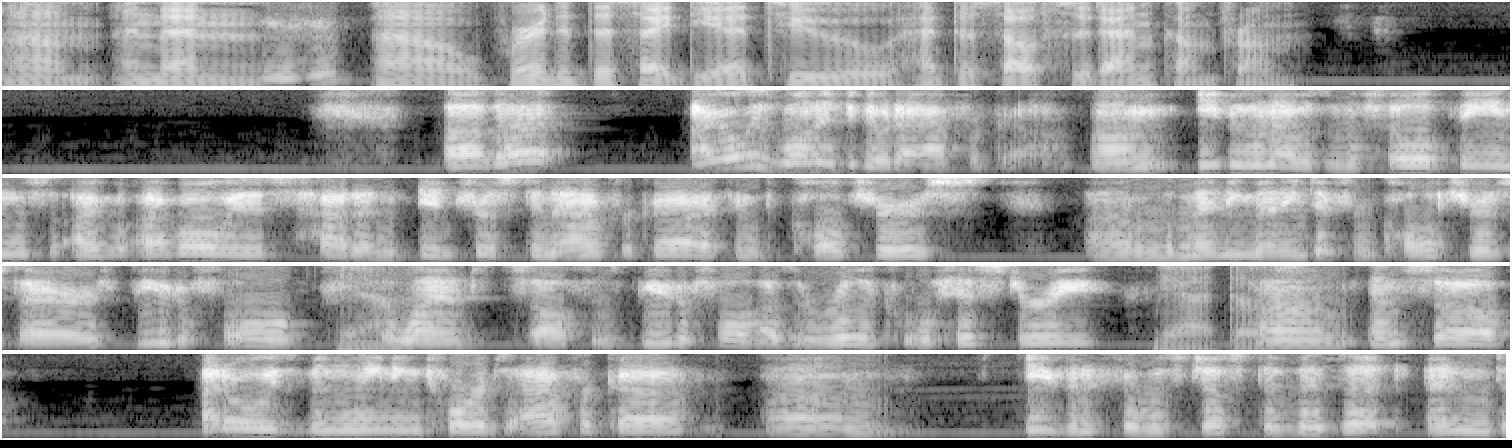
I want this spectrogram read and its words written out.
Um, and then hmm Uh, where did this idea to head to South Sudan come from? Uh, that I always wanted to go to Africa. Um, even when I was in the Philippines, I've, I've always had an interest in Africa. I think the cultures, um, the many, many different cultures there is beautiful. Yeah, The land itself is beautiful, has a really cool history. yeah, it does. Um, and so I'd always been leaning towards Africa, um, even if it was just a visit. And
